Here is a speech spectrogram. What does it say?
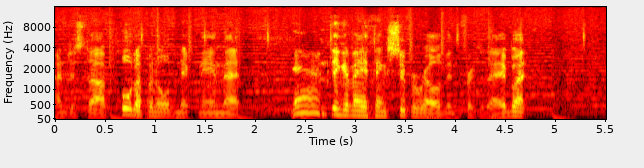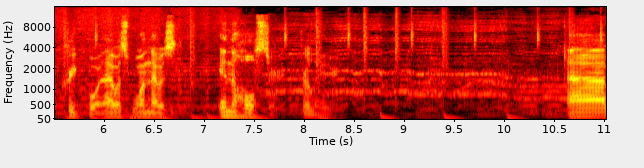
I'm just uh, pulled up an old nickname that Yeah. didn't think of anything super relevant for today, but Creek Boy. That was one that was in the holster for later. Uh,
